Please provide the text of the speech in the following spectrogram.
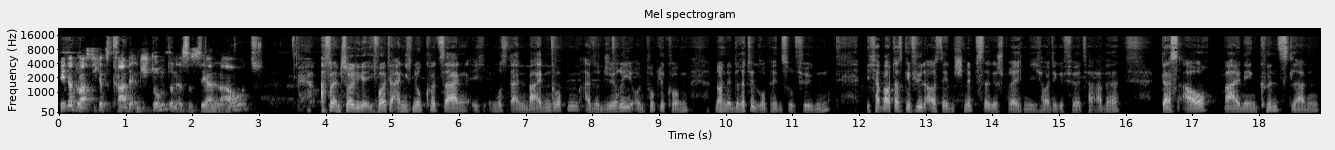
Peter, du hast dich jetzt gerade entstummt und es ist sehr laut. Achso, entschuldige, ich wollte eigentlich nur kurz sagen, ich muss deinen beiden Gruppen, also Jury und Publikum, noch eine dritte Gruppe hinzufügen. Ich habe auch das Gefühl aus den Schnipselgesprächen, die ich heute geführt habe, dass auch bei den Künstlern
